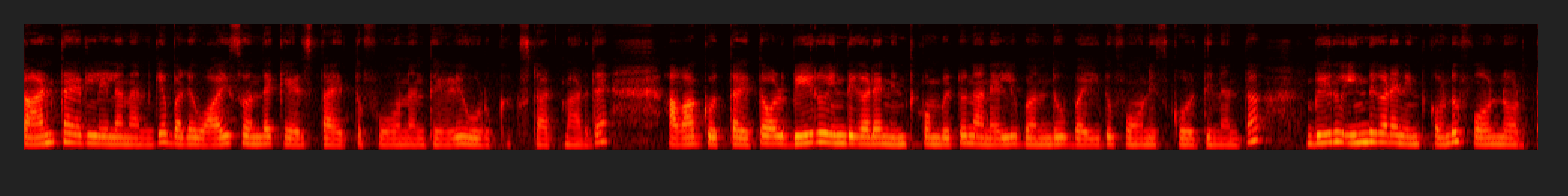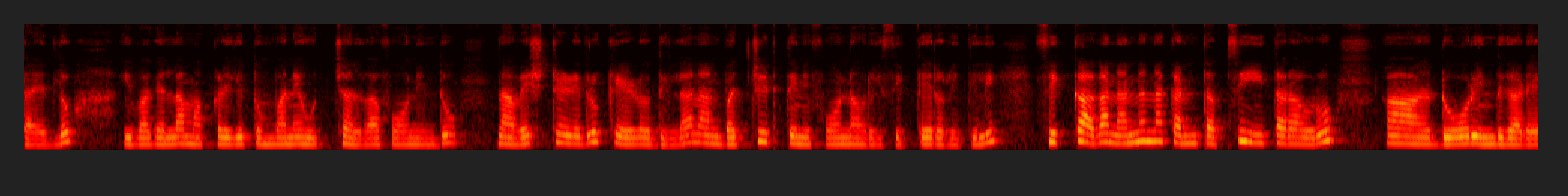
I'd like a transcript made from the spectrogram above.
ಕಾಣ್ತಾ ಇರಲಿಲ್ಲ ನನಗೆ, ಬರೀ ವಾಯ್ಸ್ ಒಂದೇ ಕೇಳಿಸ್ತಾ ಇತ್ತು, ಫೋನ್ ಅಂತ ಹೇಳಿ ಹುಡುಕಕ್ಕೆ ಸ್ಟಾರ್ಟ್ ಮಾಡಿದೆ. ಆವಾಗ ಗೊತ್ತಾಯಿತು, ಅವಳು ಬೀರು ಹಿಂದ್ಗಡೆ ನಿಂತ್ಕೊಂಡ್ಬಿಟ್ಟು ನಾನು ಎಲ್ಲಿ ಬಂದು ಬೈದು ಫೋನ್ ಇಸ್ಕೊಳ್ತೀನಿ ಅಂತ ಬೀರು ಹಿಂದ್ಗಡೆ ನಿಂತ್ಕೊಂಡು ಫೋನ್ ನೋಡ್ತಾ ಇದ್ಲು. ಇವಾಗೆಲ್ಲ ಮಕ್ಕಳಿಗೆ ತುಂಬಾ ಹುಚ್ಚಲ್ವಾ ಫೋನಿಂದು. ನಾವೆಷ್ಟು ಹೇಳಿದರೂ ಕೇಳೋದಿಲ್ಲ. ನಾನು ಬಚ್ಚಿಡ್ತೀನಿ ಫೋನ್ ಅವ್ರಿಗೆ ಸಿಗದೇ ಇರೋ ರೀತಿಲಿ. ಸಿಕ್ಕಾಗ ನನ್ನನ್ನು ಕಣ್ ತಪ್ಪಿಸಿ ಈ ಥರ ಅವರು ಡೋರ್ ಹಿಂದ್ಗಡೆ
